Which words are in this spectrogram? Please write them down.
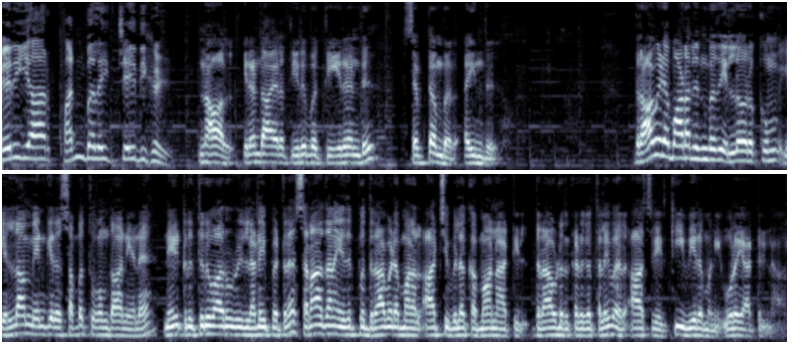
பெரியார் பண்பலை செய்திகள். நாள் இரண்டாயிரத்தி இருபத்தி இரண்டு செப்டம்பர் ஐந்து. திராவிட மாடல் என்பது எல்லோருக்கும் எல்லாம் என்கிற சமத்துவம் தான் என நேற்று திருவாரூரில் நடைபெற்ற சனாதன எதிர்ப்பு திராவிட மாடல் ஆட்சி விளக்க மாநாட்டில் திராவிடர் கழக தலைவர் ஆசிரியர் கி. வீரமணி உரையாற்றினார்.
